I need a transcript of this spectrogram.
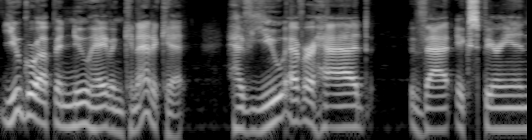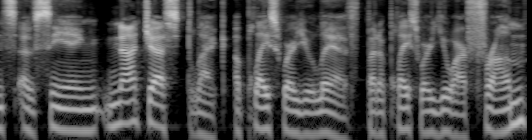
You grew up in New Haven, Connecticut. Have you ever had that experience of seeing not just like a place where you live, but a place where you are from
